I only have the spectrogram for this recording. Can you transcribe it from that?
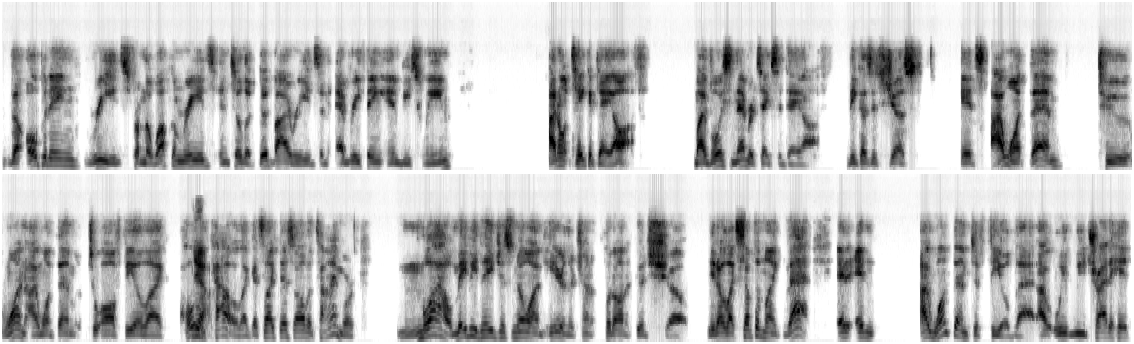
the opening reads, from the welcome reads until the goodbye reads, and everything in between, I don't take a day off. My voice never takes a day off because it's just it's I want them to one, I want them to all feel like, holy yeah. cow, like it's like this all the time, or wow, maybe they just know I'm here and they're trying to put on a good show, you know, like something like that. And, and I want them to feel that. I, we we try to hit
